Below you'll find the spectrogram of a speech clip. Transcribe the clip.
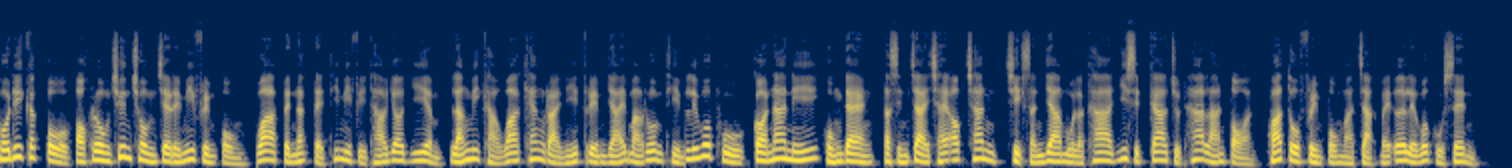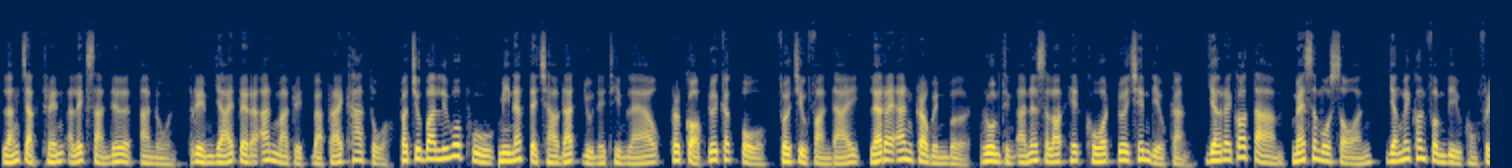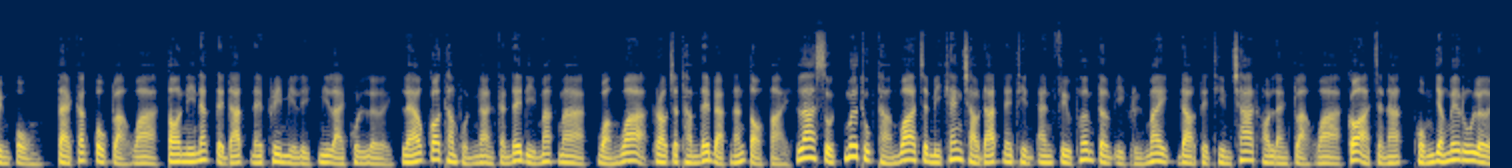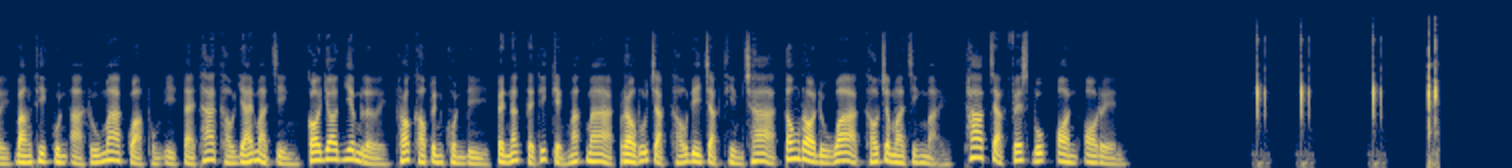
โคดี้กักโปออกโรงชื่นชมเจเรมี่ฟริมปงว่าเป็นนักเตะที่มีฝีเท้ายอดเยี่ยม หลังมีข่าวว่าแข้งรายนี้เตรียมย้ายมาร่วมทีมลิเวอร์พูลก่อนหน้านี้ หงแดงตัดสินใจใช้ออปชั่น ฉีกสัญญามูลค่า 29.5 ล้านปอนด์คว้าตัวฟริมปงมาจากไบเออร์เลเวอร์คูเซนหลังจากเทรนต์อเล็กซานเดอร์ อาร์โนนเตรียมย้ายไปเรอัลมาดริดแบบไร้ค่าตัว ปัจจุบันลิเวอร์พูลมีนักเตะชาวดัตช์อยู่ในทีมแล้ว ประกอบด้วยกักโปเฟอร์จิลฟานไดและไรอันกราเวนเบิร์กรวมถึงอาร์เนอร์สล็อตเฮดโค้ชด้วยเช่นเดียวกัน อย่างไรก็ตามแม้สโมสรยังไม่คอนเฟิร์มดีลของฟริมปงแต่กักโปกล่าวว่า ตอนนี้นักเตะดัตในพรีเมียร์ลีกมีหลายคนเลย แล้วก็ทำผลงานกันได้ดีมากๆ หวังว่าเราจะทำได้แบบนั้นต่อไป ล่าสุดเมื่อถูกถามว่าจะมีแข้งชาวดัตในถิ่นแอนฟิลด์เพิ่มเติมอีกหรือไม่ดาวเตะทีมชาติฮอลแลนด์กล่าวว่าก็อาจจะนะผมยังไม่รู้เลย บางทีคุณอาจรู้มากกว่าผมอีก แต่ถ้าเขาย้ายมาจริง ก็ยอดเยี่ยมเลย เพราะเขาเป็นคนดีเป็นนักเตะที่เก่งมากๆ เรารู้จักเขาดีจากทีมชาติ ต้องรอดูว่าเขาจะมาจริงไหม ภาพจาก Facebook on Orange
